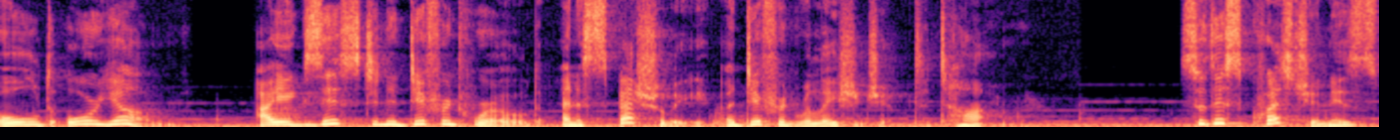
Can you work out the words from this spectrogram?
old or young. I exist in a different world and especially a different relationship to time. So this question is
